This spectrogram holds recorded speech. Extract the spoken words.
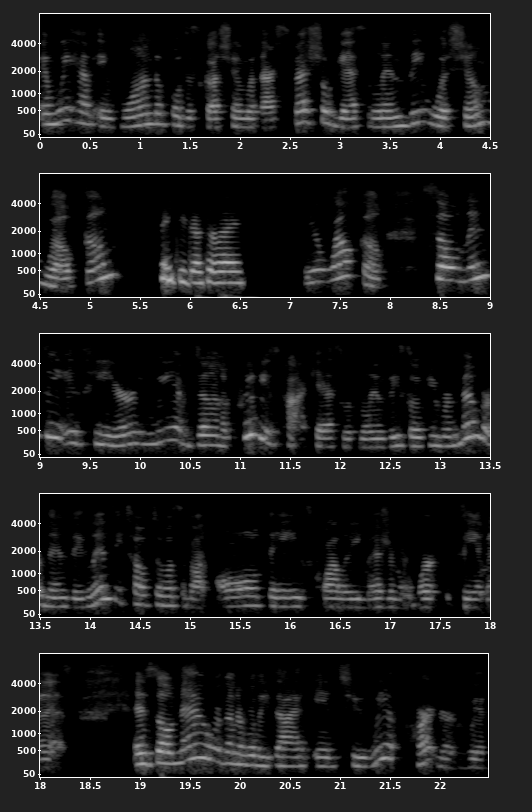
and we have a wonderful discussion with our special guest, Lindsay Wisham. Welcome. Thank you, Desiree. You're welcome. So, Lindsay is here. We have done a previous podcast with Lindsay. So, if you remember Lindsay, Lindsay talked to us about all things quality measurement work with CMS. And so now we're going to really dive into, we have partnered with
